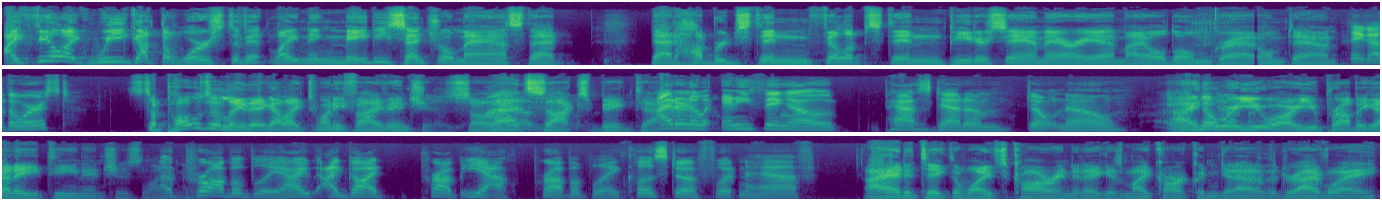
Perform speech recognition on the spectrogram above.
I feel like we got the worst of it. Lightning, maybe Central Mass, that that Hubbardston, Phillipston, Petersham area, my old home gra- hometown. They got the worst. Supposedly they got like 25 inches, so that sucks big time. I don't know anything out past Dedham. Don't know. I know where you are. You probably got 18 inches. Uh, Lightning. probably. I I got prob yeah probably close to a foot and a half. I had to take the wife's car in today because my car couldn't get out of the driveway.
